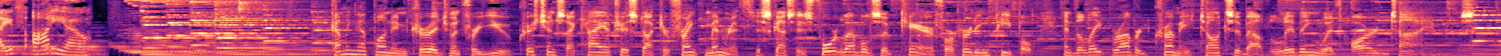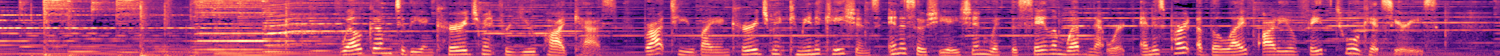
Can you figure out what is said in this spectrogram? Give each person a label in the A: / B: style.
A: Life Audio.
B: Coming up on Encouragement for You, Christian psychiatrist Dr. Frank Minirth discusses four levels of care for hurting people, and the late Robert Crummie talks about living with hard times.
C: Welcome to the Encouragement for You podcast, brought to you by Encouragement Communications in association with the Salem Web Network and is part of the Life Audio Faith Toolkit series.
